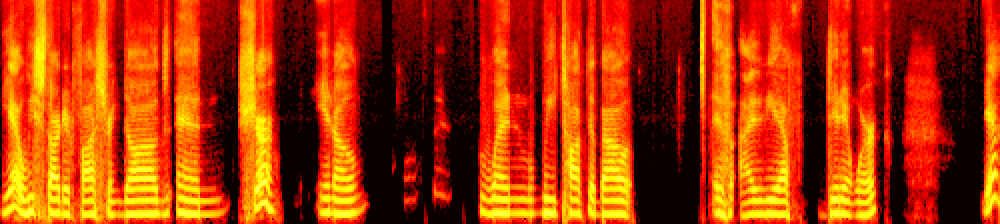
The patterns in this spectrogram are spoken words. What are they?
yeah, we started fostering dogs, and sure, you know, when we talked about if IVF didn't work, yeah,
